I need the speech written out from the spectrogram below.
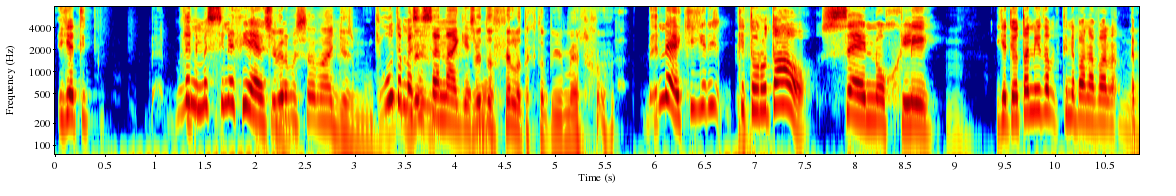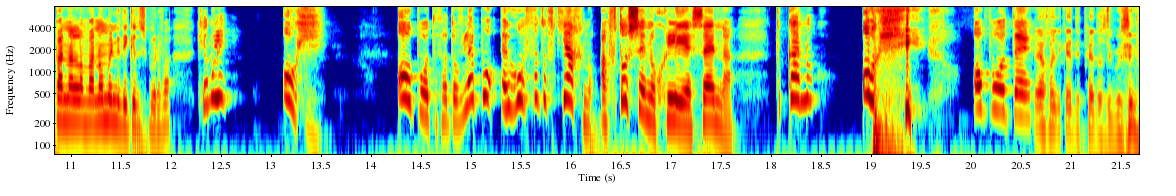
γιατί δεν είμαι στις συνήθειέ Και δεν μου. είμαι στις ανάγκες μου. Ούτε μέσα Δεν- στις ανάγκες Δεν μου. το θέλω τακτοποιημένο. Ναι, και, γυρι- και το ρωτάω. Σε ενοχλεί. Γιατί όταν είδα την επαναβα- επαναλαμβανόμενη δική του συμπεριφορά, και μου λέει, Όχι. Όποτε θα το βλέπω, εγώ θα το φτιάχνω. Αυτό σε ενοχλεί εσένα. Του κάνω, Όχι. Οπότε. Έχω και κάτι πιάτα στην κουζίνα.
